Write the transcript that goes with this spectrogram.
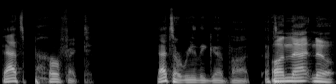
that's perfect. That's a really good thought. That's a- On that note,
